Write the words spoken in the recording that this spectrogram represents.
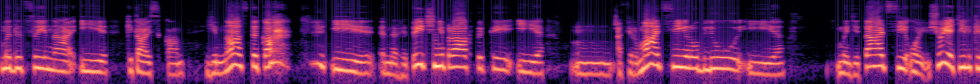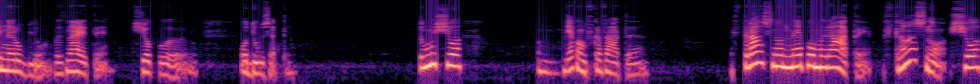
медицина, і китайська гімнастика, і енергетичні практики, і м, афірмації роблю, і медитації. Ой, що я тільки не роблю, ви знаєте, щоб е, одужати. Тому що, як вам сказати, страшно не помирати. Страшно, що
